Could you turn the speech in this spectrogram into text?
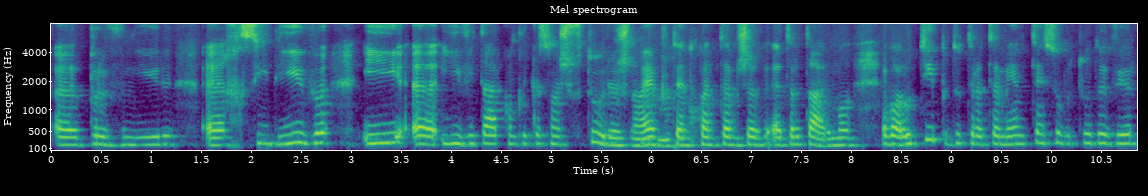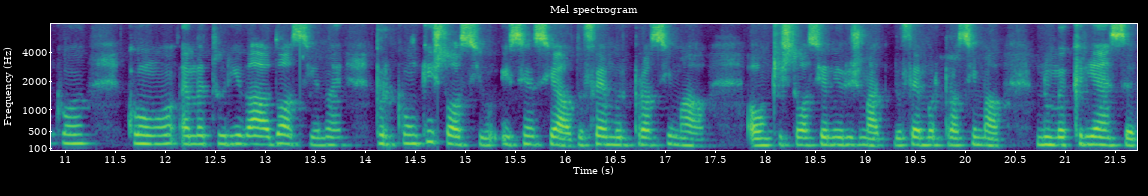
uh, prevenir a recidiva e, uh, e, evitar complicações futuras, não é? Uhum. Portanto, quando estamos a, a, tratar uma. Agora, o tipo de tratamento tem sobretudo a ver com, com a maturidade óssea, não é? Porque um quisto ósseo essencial do fémur proximal ou um quisto ósseo aneurismático do fémur proximal numa criança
